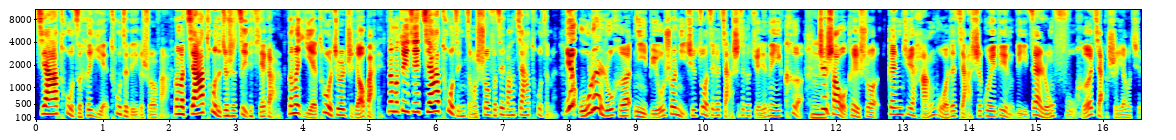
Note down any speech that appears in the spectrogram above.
家兔子和野兔子的一个说法。那么家兔子就是自己的铁杆，那么野兔就是指摇摆。那么对这些家兔子，你怎么说服这帮家兔子们？因为无论如何，你比如说你去做这个假释这个决定那一刻，至少我可以说，根据韩国的假释规定，李在镕符合假释要求，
